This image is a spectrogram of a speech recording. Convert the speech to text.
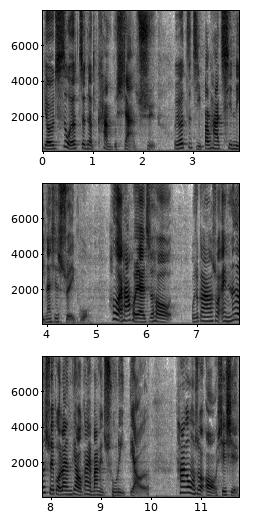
有一次，我就真的看不下去，我就自己帮他清理那些水果。后来他回来之后，我就跟他说：“哎，你那个水果烂掉，我刚才帮你处理掉了。”他跟我说：“哦，谢谢。”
